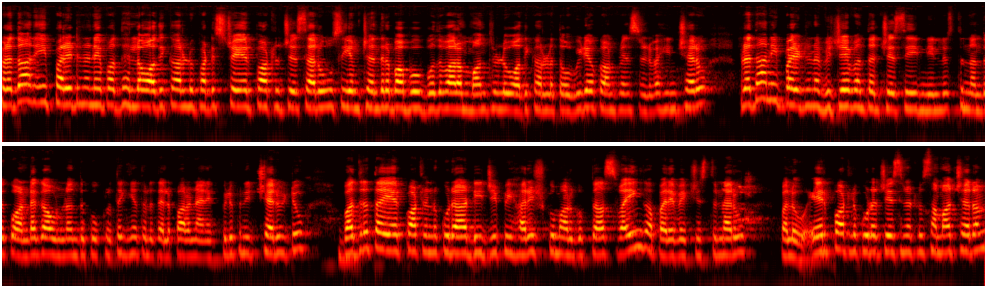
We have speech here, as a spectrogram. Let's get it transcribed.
ప్రధాని పర్యటన నేపథ్యంలో అధికారులు పటిష్ట ఏర్పాట్లు చేశారు. సీఎం చంద్రబాబు బుధవారం మంత్రులు అధికారులతో వీడియో కాన్ఫరెన్స్ నిర్వహించారు. ప్రధాని పర్యటన విజయవంతం చేసి నిలుస్తున్నందుకు అండగా ఉన్నందుకు కృతజ్ఞతలు తెలపాలని ఆయన పిలుపునిచ్చారు. ఇటు భద్రతా ఏర్పాట్లను కూడా డీజీపీ హరీష్ కుమార్ గుప్తా స్వయంగా పర్యవేక్షిస్తున్నారు. పలు ఏర్పాట్లు కూడా చేసినట్లు సమాచారం.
